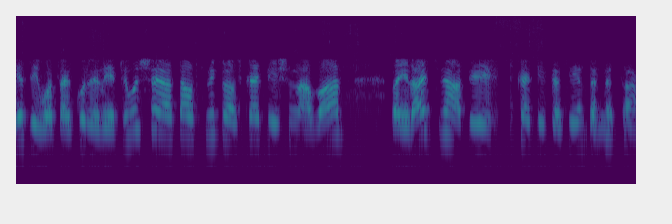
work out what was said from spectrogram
iedzīvotāji, kuri ir iekļuvuši šajā tautas mikroskaitīšanā, var vai ir aicināti skaitīties internetā.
